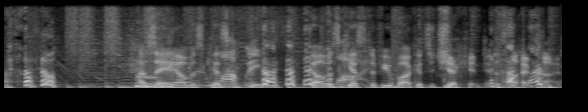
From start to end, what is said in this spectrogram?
What? I'm saying Elvis kissed. Elvis kissed a few buckets of chicken in his lifetime.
